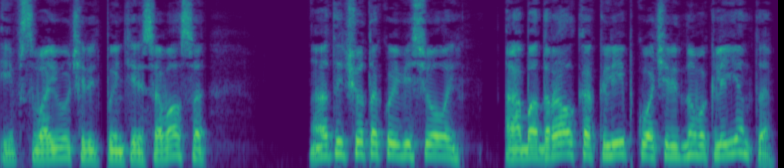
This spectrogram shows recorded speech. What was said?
и, в свою очередь, поинтересовался. — А ты что такой веселый? Ободрал как липку очередного клиента?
